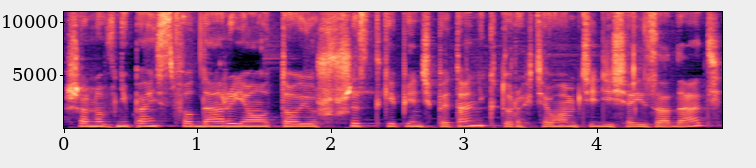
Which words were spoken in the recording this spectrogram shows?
Szanowni Państwo, Dario, to już wszystkie pięć pytań, które chciałam Ci dzisiaj zadać.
